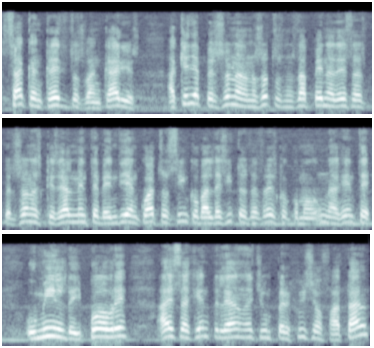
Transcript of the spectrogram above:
sacan créditos bancarios. Aquella persona, a nosotros nos da pena de esas personas que realmente vendían cuatro o cinco baldecitos de fresco como una gente humilde y pobre, a esa gente le han hecho un perjuicio fatal,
